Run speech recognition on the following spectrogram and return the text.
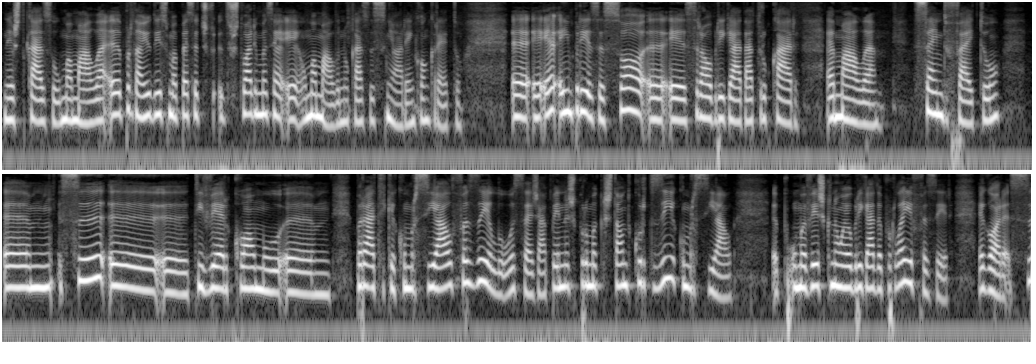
neste caso uma mala, uh, perdão, eu disse uma peça de vestuário, mas é, é uma mala, no caso da senhora em concreto. Uh, a, a, empresa só é, será obrigada a trocar a mala sem defeito um, se uh, uh, tiver como um, prática comercial fazê-lo, ou seja, apenas por uma questão de cortesia comercial uma vez que não é obrigada por lei a fazer. Agora, se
